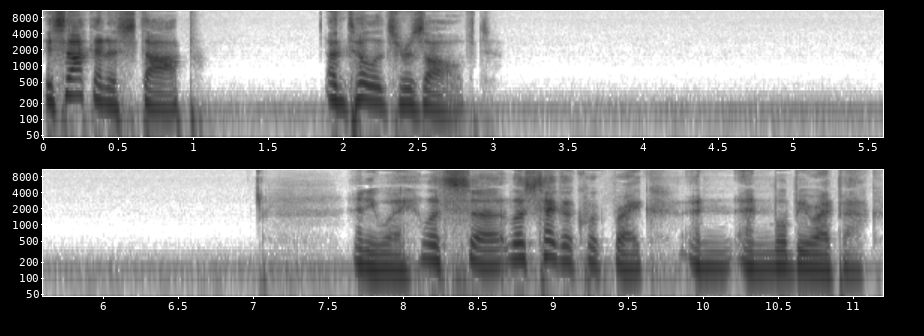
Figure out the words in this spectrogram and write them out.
It's not going to stop until it's resolved. Anyway, let's uh, let's take a quick break and and we'll be right back.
